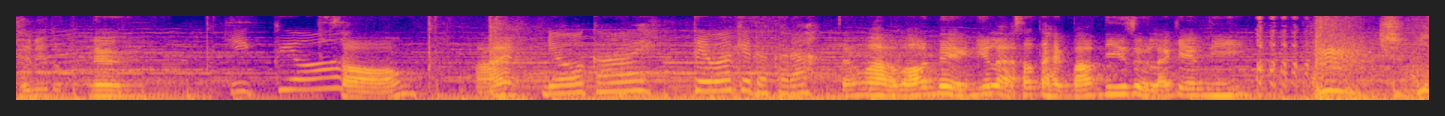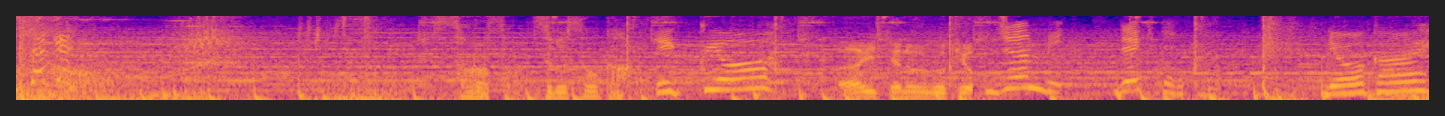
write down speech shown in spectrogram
攻め時หนึ่ง 行くよ สองไป 了解ってわけだから จังหวะบอสเบรกนี่แหละสแต็กบัฟดีสุดแล้วเกมนี้ 切り裂けそろそろ潰そうか行くよ相手の動きを準備できてるから了解っ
